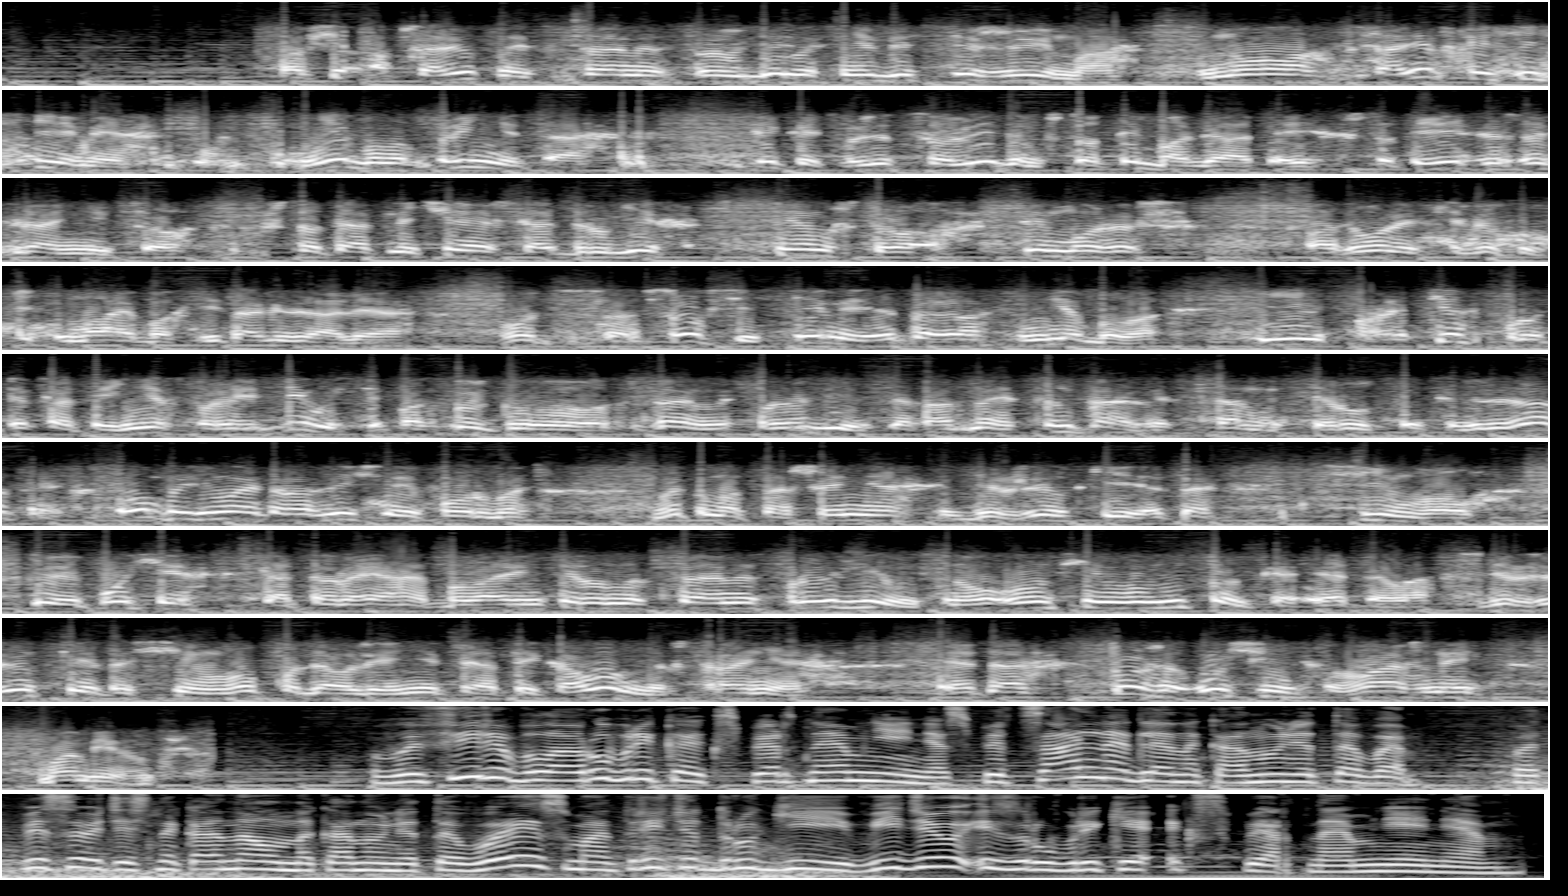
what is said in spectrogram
Вообще абсолютная социальная справедливость недостижима. Но в советской системе не было принято тыкать в лицо людям, что ты богатый, что ты ездишь за границу, что ты отличаешься от других тем, что ты можешь позволить себе купить майбах и так далее. Вот в совсистеме этого не было. И протест против этой несправедливости, поскольку социальная справедливость – это одна из центральных ценностей русской цивилизации, он принимает различные формы. В этом отношении Дзержинский – это символ той эпохи, которая была ориентирована на социальную справедливость. Но он символ не только этого. Дзержинский – это символ подавления пятой колонны в стране. Это тоже очень важный момент. В эфире была рубрика «Экспертное мнение» специально для «Накануне ТВ». Подписывайтесь на канал «Накануне ТВ» и смотрите другие видео из рубрики «Экспертное мнение».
